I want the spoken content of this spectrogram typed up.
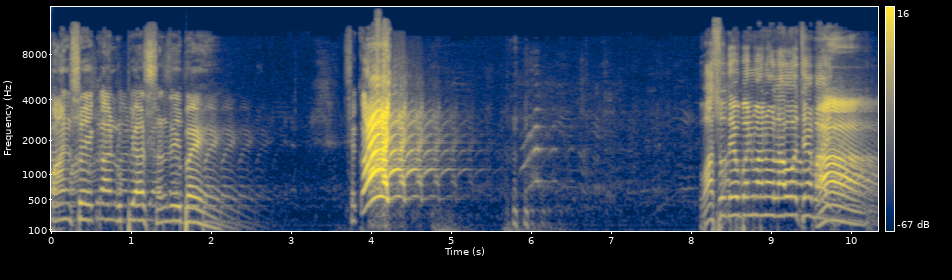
પાંચસો એકાવન રૂપિયા સંજયભાઈ. વાસુદેવ બનવાનો લાવો છે ભાઈ.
